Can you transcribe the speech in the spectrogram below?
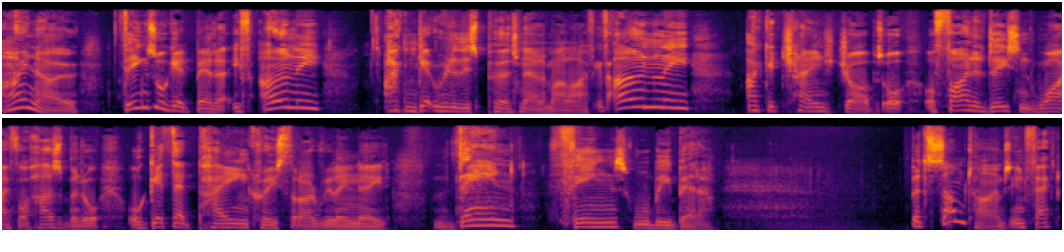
I know things will get better if only I can get rid of this person out of my life. If only I could change jobs or, or find a decent wife or husband or, or get that pay increase that I really need. Then things will be better. But sometimes, in fact,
